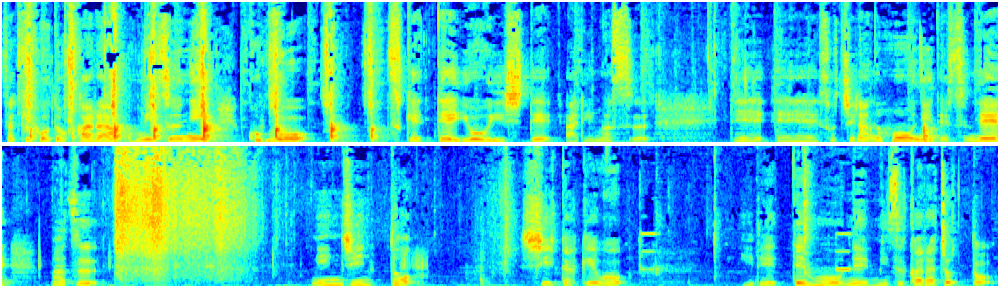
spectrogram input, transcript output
先ほどからお水に昆布をけて用意してあります。で、えー、そちらの方にですねまず人参としいたけを入れてもうね水からちょっと、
